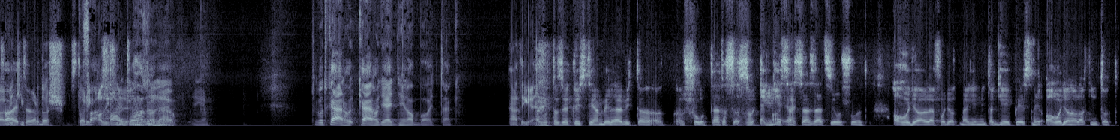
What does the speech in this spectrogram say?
Fighter. Mickey Fordos sztori. Az is nagyon Az a jó. jó. Igen. Csak ott kár, hogy, kár, hogy egynél abba hagyták. Hát igen. Meg ott azért Christian Bale elvitte a, a, a sót, tehát az, az egészen Ajaj. szenzációs volt. Ahogyan lefogyott megint, mint a gépésznél, ahogyan alakított,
